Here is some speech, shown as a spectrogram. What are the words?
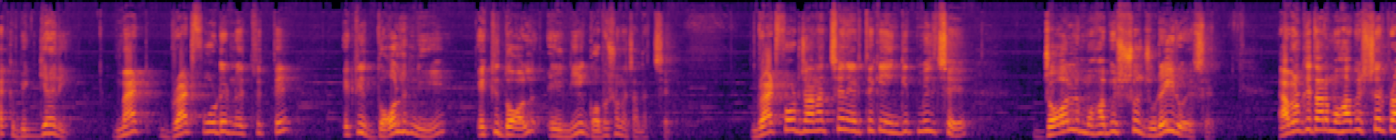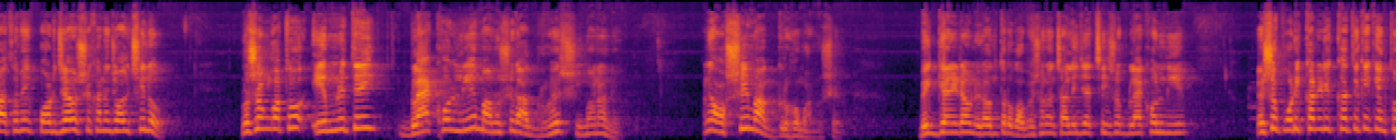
এক বিজ্ঞানী, ম্যাট ব্র্যাডফোর্ডের নেতৃত্বে একটি দল নিয়ে একটি দল এই নিয়ে গবেষণা চালাচ্ছে। ব্র্যাডফোর্ড জানাচ্ছেন এর থেকে ইঙ্গিত মিলছে, জল মহাবিশ্ব জুড়েই রয়েছে। এমনকি তার মহাবিশ্বের প্রাথমিক পর্যায়েও সেখানে জল ছিল। প্রসঙ্গত, এমনিতেই ব্ল্যাক হোল নিয়ে মানুষের আগ্রহের সীমানা নেই। মানে অসীম আগ্রহ মানুষের। বিজ্ঞানীরাও নিরন্তর গবেষণা চালিয়ে যাচ্ছে এইসব ব্ল্যাক হোল নিয়ে। এসব পরীক্ষা নিরীক্ষা থেকে কিন্তু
